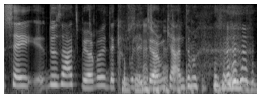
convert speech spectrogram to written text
şey düzeltmiyorum öyle de kabul Güzel. ediyorum kendimi.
